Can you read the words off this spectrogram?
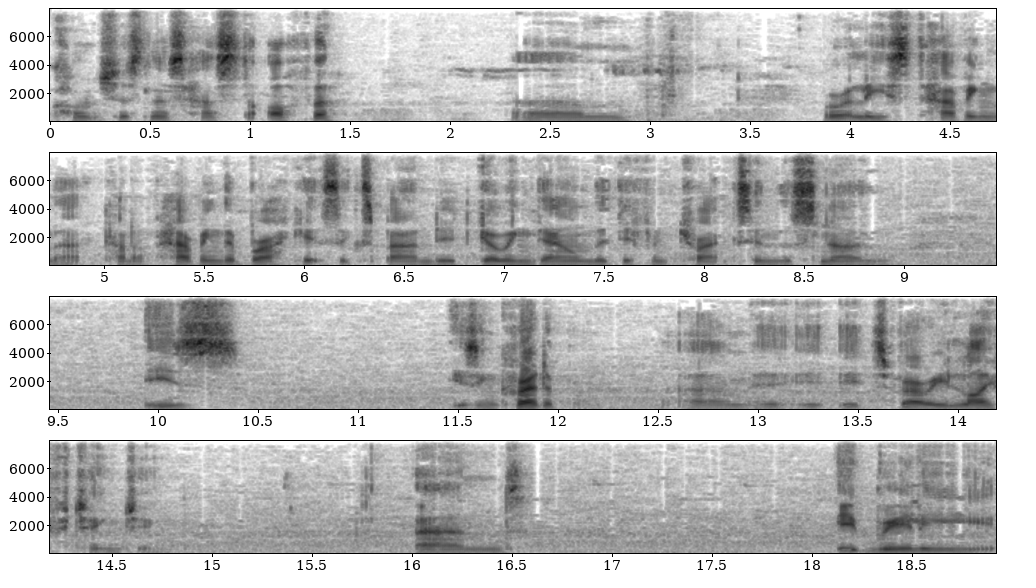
consciousness has to offer. Um, or at least having that kind of having the brackets expanded, going down the different tracks in the snow, is is incredible. Um, it, it's very life changing, and it really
